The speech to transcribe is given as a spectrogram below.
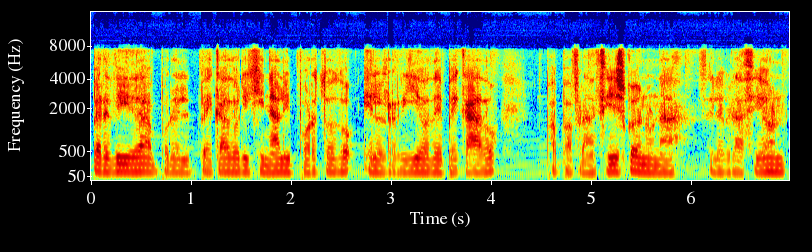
perdida por el pecado original y por todo el río de pecado. Papa Francisco en una celebración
